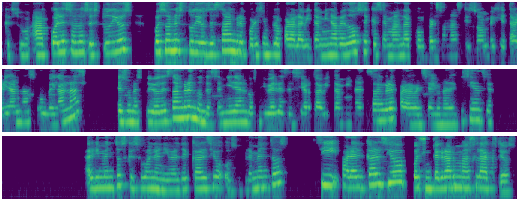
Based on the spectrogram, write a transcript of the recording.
que suban. Ah, ¿cuáles son los estudios? Pues son estudios de sangre, por ejemplo, para la vitamina B12 que se manda con personas que son vegetarianas o veganas. Es un estudio de sangre en donde se miden los niveles de cierta vitamina en sangre para ver si hay una deficiencia alimentos que suban el nivel de calcio o suplementos. Sí, para el calcio, pues integrar más lácteos,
